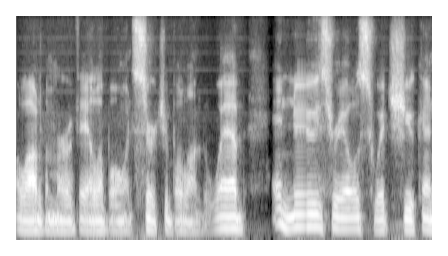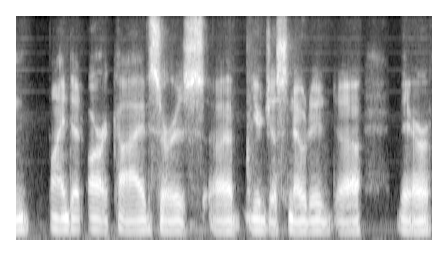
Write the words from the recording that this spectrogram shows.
a lot of them are available and searchable on the web, and newsreels, which you can find at archives, or as uh, you just noted, uh, they're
